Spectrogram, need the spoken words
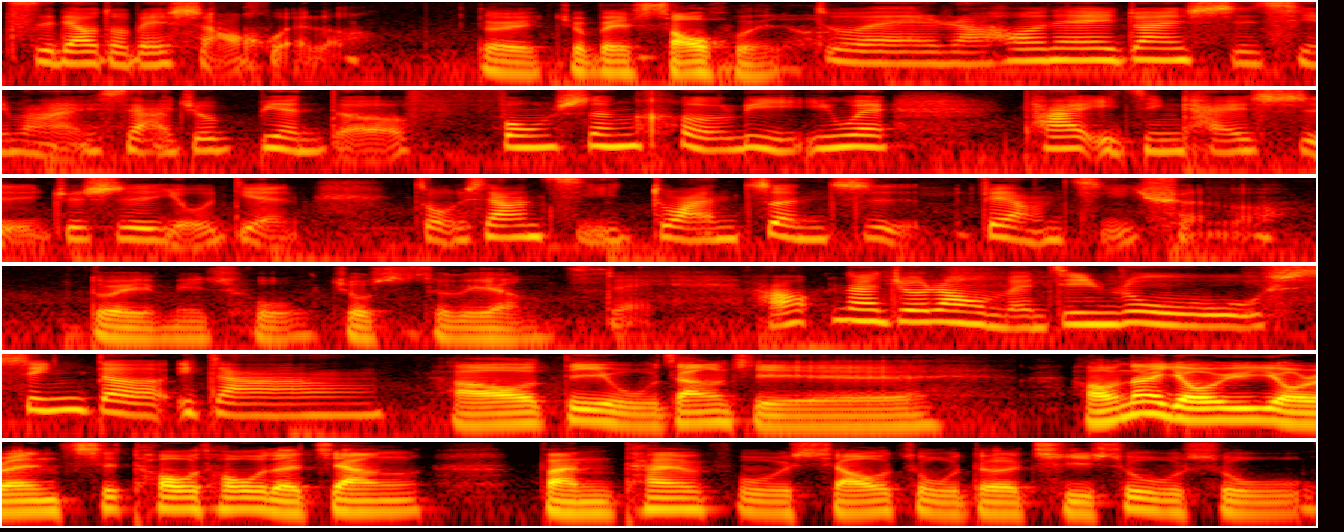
资料都被烧毁了。对，就被烧毁了。对，然后那一段时期，马来西亚就变得风声鹤唳，因为他已经开始就是有点走向极端政治，非常集权了。对，没错，就是这个样子。对。好，那就让我们进入新的一章。好，第五章节。好，那由于有人偷偷的将反贪腐小组的起诉书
